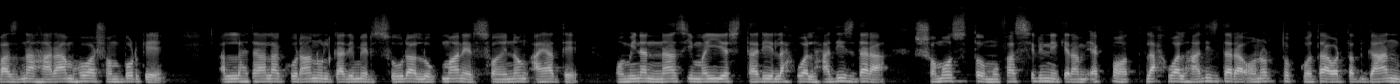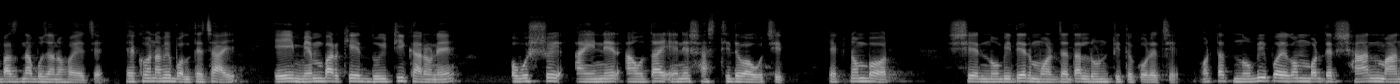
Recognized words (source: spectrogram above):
বাজনা হারাম হওয়া সম্পর্কে আল্লাহ তালা কুরআনুল কারিমের সৌরা লুকমানের ছয় নং আয়াতে অমিনান নাসি মাইয়াস তারি লাহওয়াল হাদিস দ্বারা সমস্ত মুফাসিরিনে কেরাম একমত। লাহওয়াল হাদিস দ্বারা অনর্থক কথা অর্থাৎ গান, বাজনা বোঝানো হয়েছে। এখন আমি বলতে চাই, এই মেম্বারকে দুইটি কারণে অবশ্যই আইনের আওতায় এনে শাস্তি দেওয়া উচিত। এক নম্বর সে নবীদের মর্যাদা লুণ্ঠিত করেছে। অর্থাৎ নবী পয়গম্বরদের শান মান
